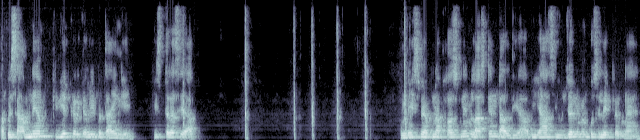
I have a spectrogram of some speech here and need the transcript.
आपके सामने हम क्रिएट करके अभी बताएँगे किस तरह से आप हमने इसमें अपना फ़र्स्ट नेम लास्ट नेम डाल दिया। अभी यहाँ से यूज़र नेम हमको सिलेक्ट करना है।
